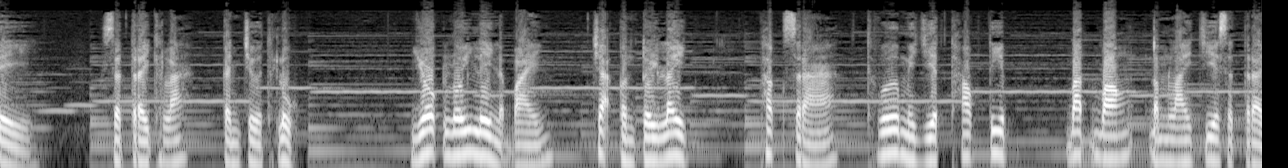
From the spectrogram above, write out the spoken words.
ទេ ស្ត្រីខ្លះកញ្ជើធ្លុះ យកលុយលេងលបែងចាក់កន្ទុយលេខផឹកស្រា ធ្វើមេយាទថោកទាបបាត់បង់តម្លៃជាស្ត្រី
